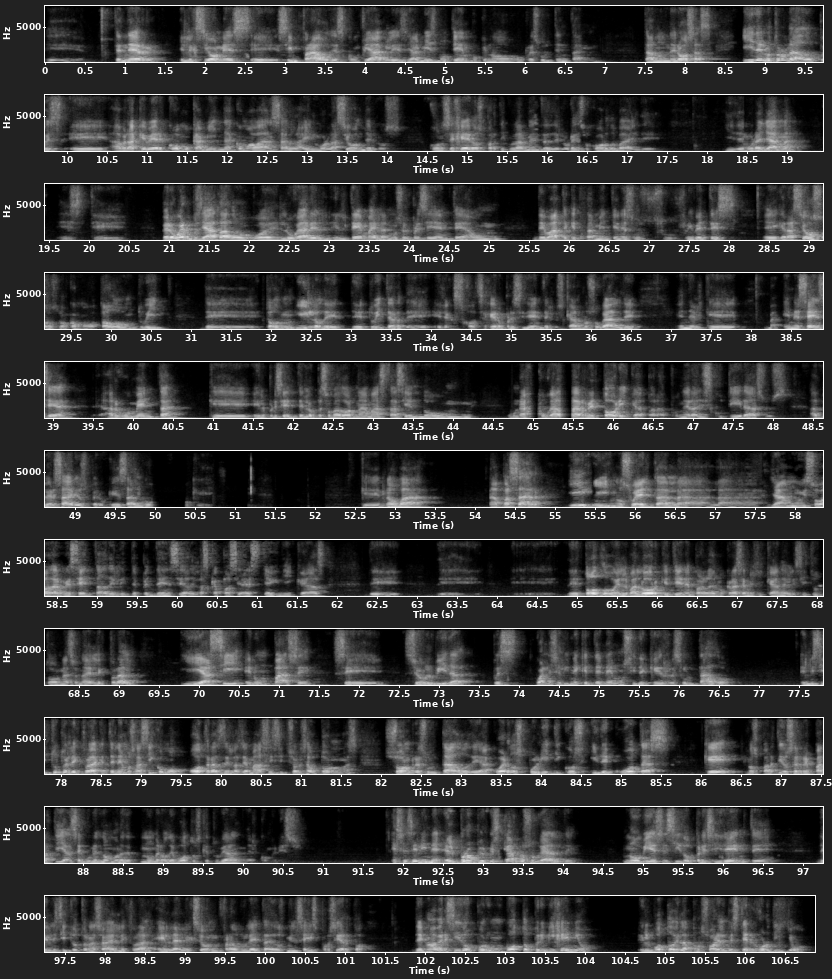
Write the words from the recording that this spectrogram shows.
eh, tener elecciones sin fraudes, confiables y al mismo tiempo que no resulten tan, tan onerosas. Y del otro lado, pues habrá que ver cómo camina, cómo avanza la inmolación de los consejeros, particularmente de Lorenzo Córdoba y de, y de Murayama. Este, pero bueno, pues ya ha dado eh, lugar el, tema, el anuncio del presidente a un debate que también tiene sus, ribetes graciosos, ¿no? Como todo un tuit de todo un hilo de, de Twitter del ex consejero presidente Luis Carlos Ugalde, en el que en esencia argumenta que el presidente López Obrador nada más está haciendo una jugada retórica para poner a discutir a sus adversarios, pero que es algo que, que no va a pasar y, nos suelta la, ya muy sobada receta de la independencia, de las capacidades técnicas, de, de, todo el valor que tiene para la democracia mexicana el Instituto Nacional Electoral. Y así, en un pase, se, se olvida, pues, cuál es el INE que tenemos y de qué es resultado. El Instituto Electoral que tenemos, así como otras de las llamadas instituciones autónomas, son resultado de acuerdos políticos y de cuotas que los partidos se repartían según el número de, votos que tuvieran en el Congreso. Ese es el INE. El propio Luis Carlos Ugalde no hubiese sido presidente del Instituto Nacional Electoral en la elección fraudulenta de 2006, por cierto, de no haber sido por un voto primigenio, el voto de la profesora Elvester Gordillo,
